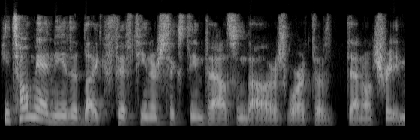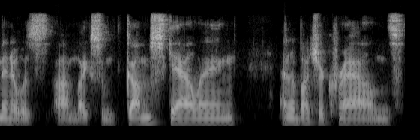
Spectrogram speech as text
he told me I needed like fifteen or sixteen thousand dollars worth of dental treatment. It was um, like some gum scaling and a bunch of crowns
